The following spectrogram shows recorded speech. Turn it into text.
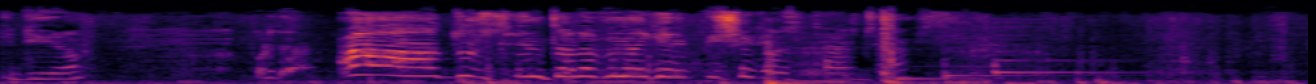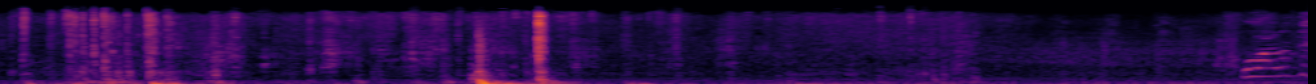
gidiyor. Burada aa dur senin tarafına gelip bir şey göstereceğim. Bu arada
